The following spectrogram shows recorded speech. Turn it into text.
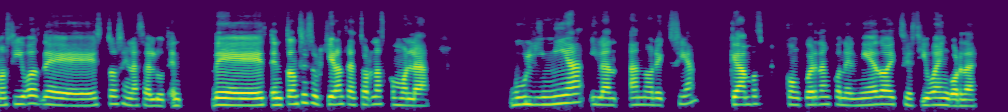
nocivos de estos en la salud. De entonces surgieron trastornos como la bulimia y la anorexia, que ambos concuerdan con el miedo excesivo a engordar.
